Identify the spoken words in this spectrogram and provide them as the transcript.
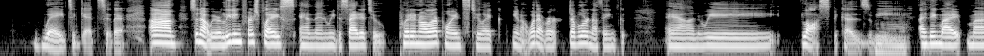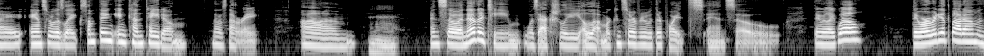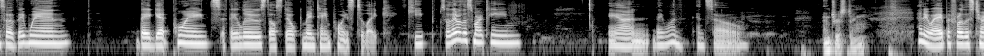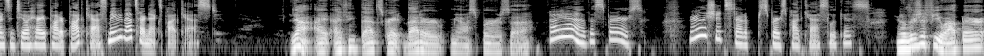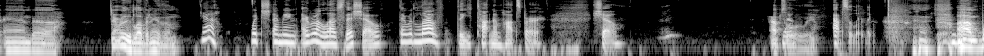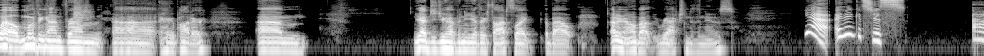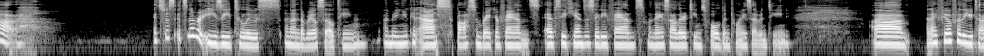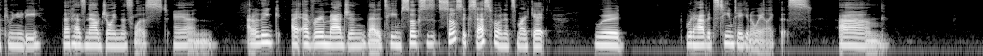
way to get to there. Um, so no, we were leading first place, and then we decided to put in all our points to like you know whatever double or nothing, and we lost because we. Mm. I think my my answer was like something incantatum. That was not right. Um, Hmm. and so another team was actually a lot more conservative with their points. And so they were like, well, they were already at the bottom. And so if they win, they get points. If they lose, they'll still maintain points to like keep. So they were the smart team and they won. And so, Interesting. anyway, before this turns into a Harry Potter podcast, maybe that's our next podcast. Yeah, I I think that's great. That or you know Spurs. Uh, Oh, yeah, the Spurs. We really should start a Spurs podcast, Lucas. You know, there's a few out there, and uh, don't really love any of them. Yeah. Which, I mean, everyone loves this show. They would love the Tottenham Hotspur show. Absolutely. Absolutely. um, well, moving on from uh, Harry Potter. Um, yeah, did you have any other thoughts, like about I don't know about reaction to the news? Yeah, I think it's just ah it's just it's never easy to lose an NWSL team. I mean, you can ask Boston Breaker fans, FC Kansas City fans when they saw their teams fold in 2017. Um, and I feel for the Utah community that has now joined this list. And I don't think I ever imagined that a team so so successful in its market would would have its team taken away like this. Um,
